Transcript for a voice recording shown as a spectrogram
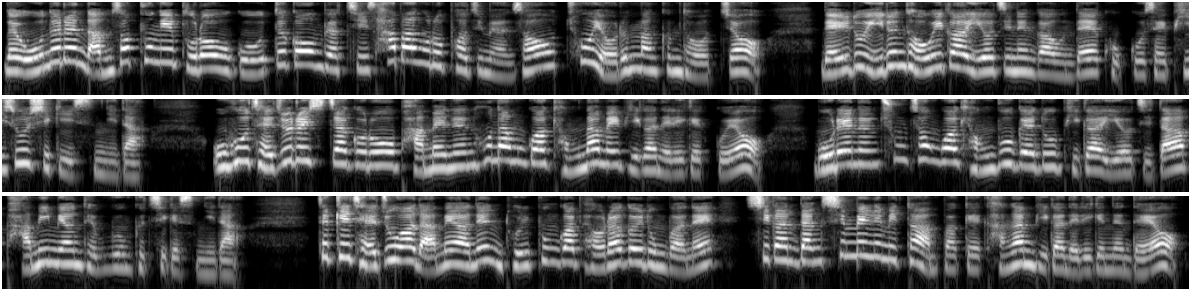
네, 오늘은 남서풍이 불어오고 뜨거운 볕이 사방으로 퍼지면서 초여름만큼 더웠죠. 내일도 이른 더위가 이어지는 가운데 곳곳에 비 소식이 있습니다. 오후 제주를 시작으로 밤에는 호남과 경남에 비가 내리겠고요. 모레는 충청과 경북에도 비가 이어지다 밤이면 대부분 그치겠습니다. 특히 제주와 남해안은 돌풍과 벼락을 동반해 시간당 10mm 안팎의 강한 비가 내리겠는데요.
